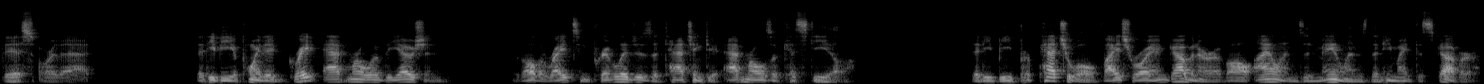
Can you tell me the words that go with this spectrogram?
this or that, that he be appointed Great Admiral of the Ocean, with all the rights and privileges attaching to admirals of Castile, that he be perpetual viceroy and governor of all islands and mainlands that he might discover,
